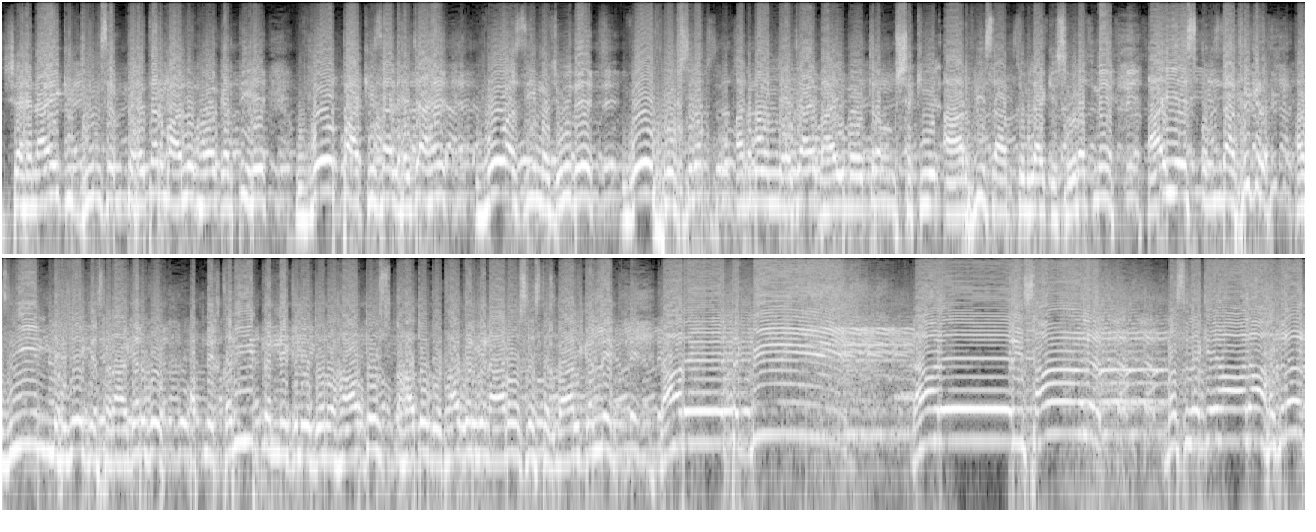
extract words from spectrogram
शहनाई की धुन से बेहतर मालूम हुआ करती है। वो पाकिजा लहजा है, वो अजीम मौजूद है, वो खूबसूरत अनमोल लहजा है। भाई मोहतरम शकील आरफी साहब तुल्ला की सूरत में आइए इस उमदा फ़िक्र अजीम लहजे के सरागर को अपने करीब करने के लिए दोनों हाथों हाथों को उठा करके नारों से इस्तेमाल कर ले। नारे नारे रिसाल मसल के आला हज़रत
